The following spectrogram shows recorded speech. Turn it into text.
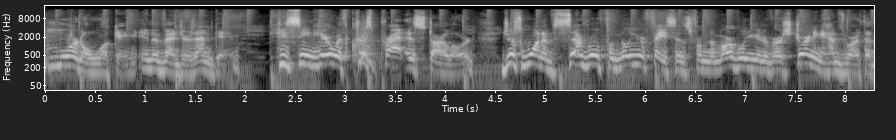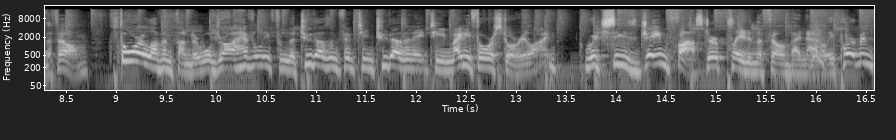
mortal looking in Avengers Endgame. He's seen here with Chris Pratt as Star-Lord, just one of several familiar faces from the Marvel Universe joining Hemsworth in the film. Thor Love and Thunder will draw heavily from the 2015-2018 Mighty Thor storyline, which sees Jane Foster, played in the film by Natalie Portman,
